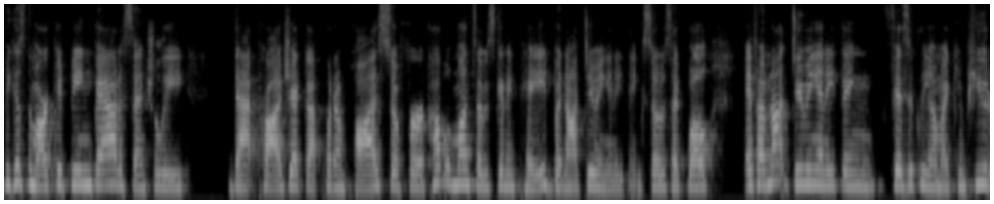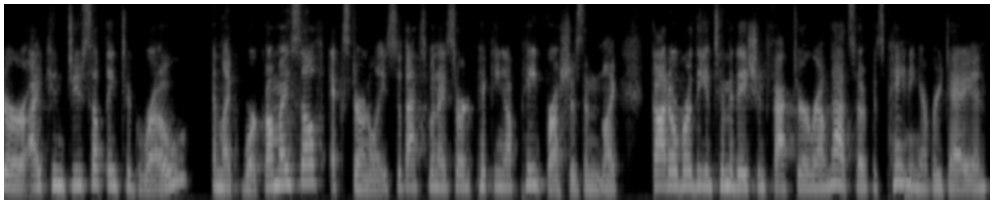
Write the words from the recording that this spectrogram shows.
because the market being bad, essentially that project got put on pause. So for a couple months, I was getting paid, but not doing anything. So I was like, well, if I'm not doing anything physically on my computer, I can do something to grow and like work on myself externally. So that's when I started picking up paintbrushes and like got over the intimidation factor around that. So I was painting every day and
